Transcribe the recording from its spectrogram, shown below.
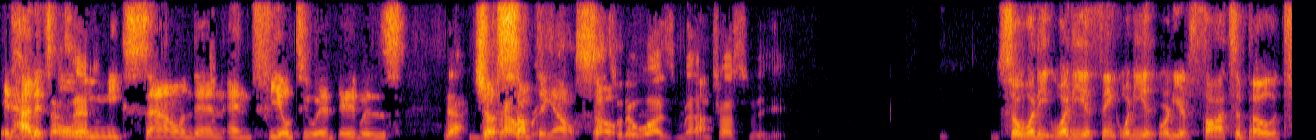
it had its That's own it. unique sound and and feel to it. It was yeah just something else. So that's what it was, man. Uh, Trust me so what do you what do you think what do you what are your thoughts about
